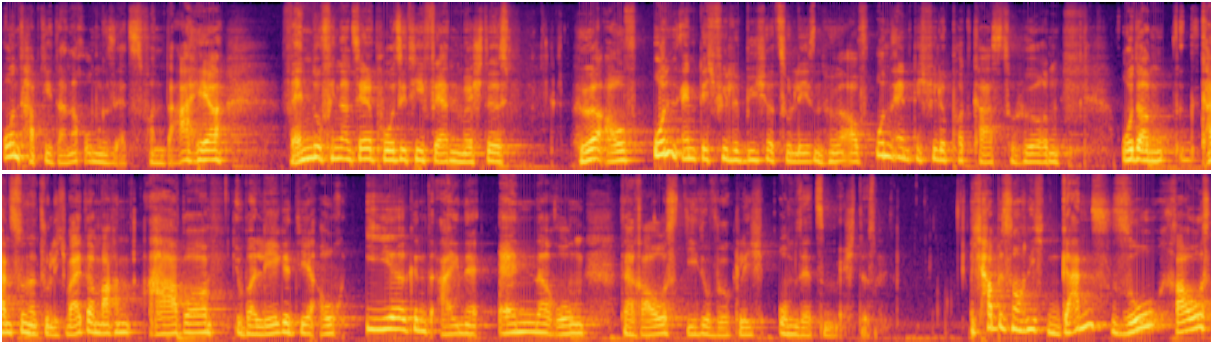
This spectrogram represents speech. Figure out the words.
und habe die dann auch umgesetzt. Von daher, wenn du finanziell positiv werden möchtest, Hör auf, unendlich viele Bücher zu lesen, hör auf, unendlich viele Podcasts zu hören. Oder kannst du natürlich weitermachen, aber überlege dir auch irgendeine Änderung daraus, die du wirklich umsetzen möchtest. Ich habe es noch nicht ganz so raus.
